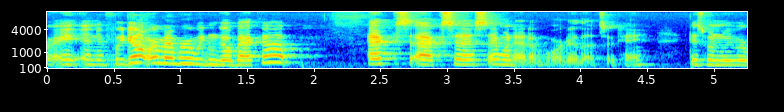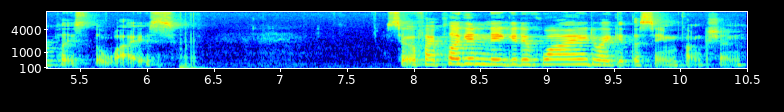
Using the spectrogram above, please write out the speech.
Right, and if we don't remember, we can go back up. X-axis, I went out of order, that's okay, is when we replace the y's. So if I plug in negative y, do I get the same function?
